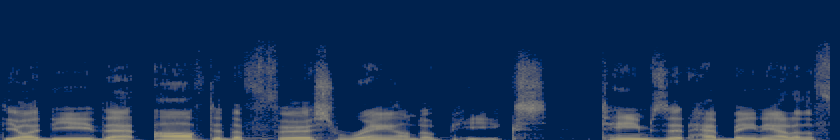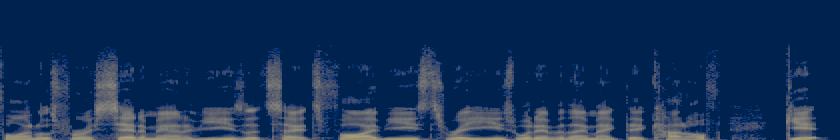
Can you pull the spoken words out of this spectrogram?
the idea that after the first round of picks, teams that have been out of the finals for a set amount of years, let's say it's five years, three years, whatever they make their cutoff, get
